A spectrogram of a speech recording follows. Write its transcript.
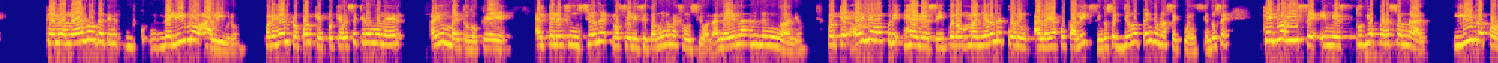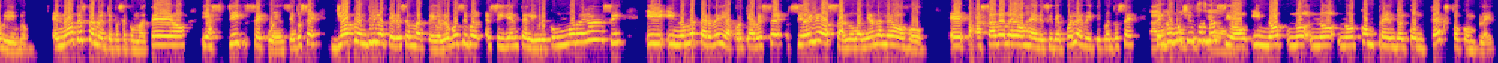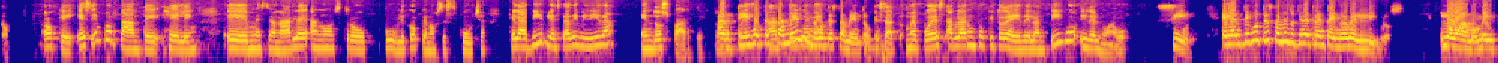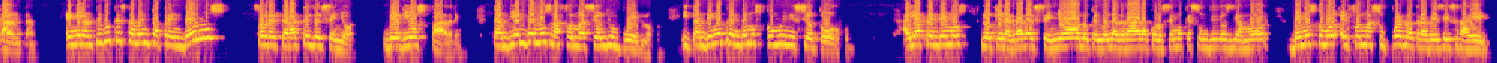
que lo leamos de libro a libro. Por ejemplo, ¿por qué? Porque a veces queremos leer, hay un método que al que le funcione, lo felicito, a mí no me funciona, leer la Biblia en un año. Porque hoy leo Génesis, pero mañana me ponen a leer Apocalipsis, entonces yo no tengo una secuencia. Entonces, ¿qué yo hice en mi estudio personal? Libro por libro. El Nuevo Testamento empecé con Mateo y así secuencia. Entonces, yo aprendí lo que dice Mateo, luego sigo el, siguiente libro y con un orden así y, y, no me perdía, porque a veces, si hoy leo Salmo, mañana leo Job, eh, pasado leo Génesis, después Levítico. Entonces, tengo mucha información y no, no, no, no comprendo el contexto completo. Ok, es importante, Helen, eh, mencionarle a nuestro público que nos escucha que la Biblia está dividida en dos partes. Antiguo Testamento y Nuevo Testamento. Exacto. ¿Me puedes hablar un poquito de ahí, del Antiguo y del Nuevo? Sí. El Antiguo Testamento tiene 39 libros. Lo amo, me encanta. En el Antiguo Testamento aprendemos sobre el carácter del Señor, de Dios Padre. También vemos la formación de un pueblo y también aprendemos cómo inició todo. Ahí aprendemos lo que le agrada al Señor, lo que no le agrada, conocemos que es un Dios de amor, vemos cómo Él forma su pueblo a través de Israel.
